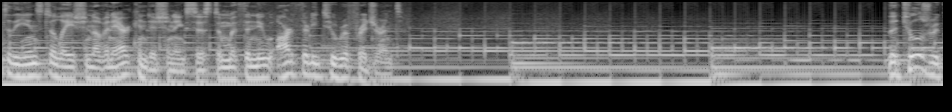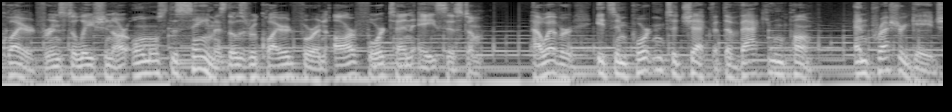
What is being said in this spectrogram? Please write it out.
to the installation of an air conditioning system with the new R32 refrigerant. The tools required for installation are almost the same as those required for an R410A system. However, it's important to check that the vacuum pump and pressure gauge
